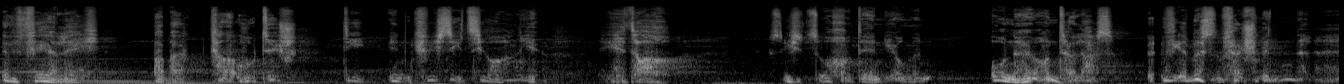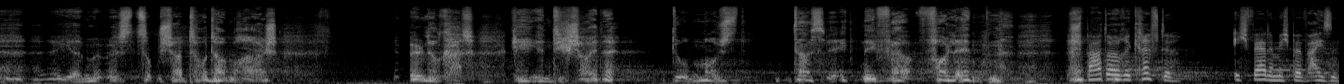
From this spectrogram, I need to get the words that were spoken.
gefährlich, aber chaotisch. Die Inquisition je, jedoch. Sie suchen den Jungen ohne Unterlass. Wir müssen verschwinden. Ihr müsst zum Chateau d'Ambrage. Lukas, geh in die Scheune. Du musst das Ignifer vollenden. Spart eure Kräfte. Ich werde mich beweisen.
